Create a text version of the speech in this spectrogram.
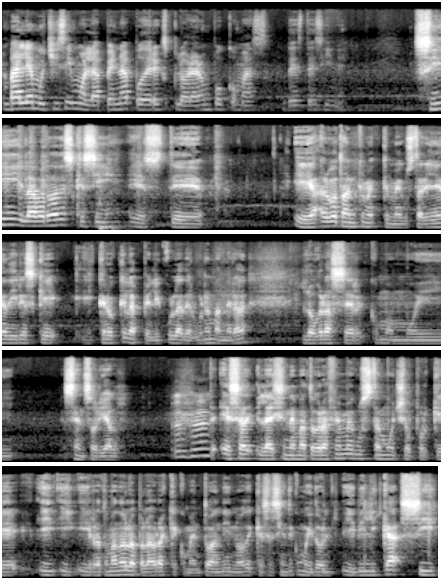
vale muchísimo la pena poder explorar un poco más de este cine. Sí, la verdad es que sí. Este, eh, algo también que me, que me, gustaría añadir es que eh, creo que la película de alguna manera logra ser como muy sensorial. Esa, la cinematografía me gusta mucho porque, y, y, retomando la palabra que comentó Andy, ¿no? De que se siente como idílica, sí,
